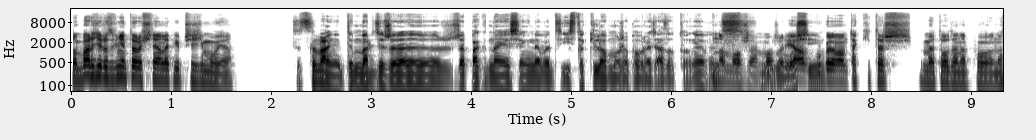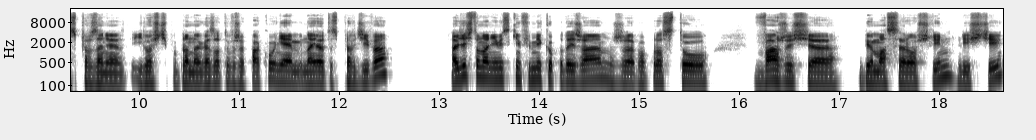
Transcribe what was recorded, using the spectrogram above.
no bardziej rozwinięta roślina lepiej przezimuje. Zdecydowanie, tym bardziej, że rzepak na jesień nawet i 100 kg może pobrać azotu, nie? Więc no może, może. Musi... Ja w ogóle mam taki też metodę na, na sprawdzanie ilości pobranego azotu w rzepaku. Nie wiem na ile to jest prawdziwe, ale gdzieś tam na niemieckim filmiku podejrzałem, że po prostu waży się biomasę roślin, liści,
